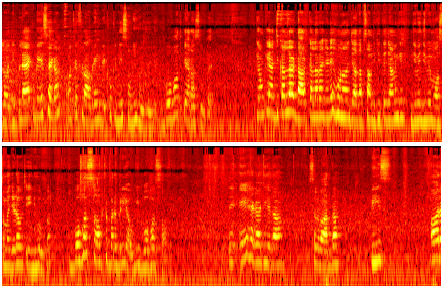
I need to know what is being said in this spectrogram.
ਲੋ ਜੀ ਬਲੈਕ ਬੇਸ ਹੈਗਾ ਉਹ ਤੇ ਫਲਾਵਰਿੰਗ ਦੇਖੋ ਕਿੰਨੀ ਸੋਹਣੀ ਹੋਈ ਹੋਈ ਹੈ, ਬਹੁਤ ਪਿਆਰਾ ਸੂਟ ਹੈ। ਕਿਉਂਕਿ ਅੱਜ ਕੱਲ ਡਾਰਕ ਕਲਰ ਆ ਜਿਹੜੇ ਹੁਣ ਜ਼ਿਆਦਾ ਪਸੰਦ ਕੀਤੇ ਜਾਣਗੇ, ਜਿਵੇਂ ਜਿਵੇਂ ਮੌਸਮ ਹੈ ਜਿਹੜਾ ਉਹ ਚੇਂਜ ਹੋਊਗਾ, ਬਹੁਤ ਸੌਫਟ ਬਰਬਰੀ ਆਊਗੀ, ਬਹੁਤ ਸੌਫਟ ਤੇ ਇਹ ਹੈਗਾ ਜੀ ਇਹਦਾ ਸਲਵਾਰ ਦਾ ਪੀਸ ਔਰ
